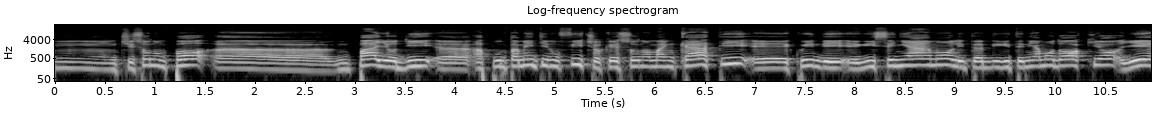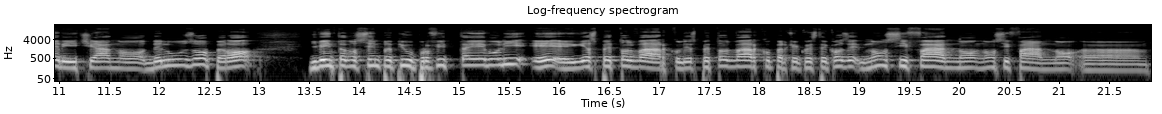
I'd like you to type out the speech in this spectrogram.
Mm, ci sono un po' uh, un paio di uh, appuntamenti in ufficio che sono mancati e quindi li segniamo, li, te- li teniamo d'occhio. Ieri ci hanno deluso, però diventano sempre più profittevoli e li aspetto al varco, li aspetto al varco perché queste cose non si fanno, non si fanno. Uh,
